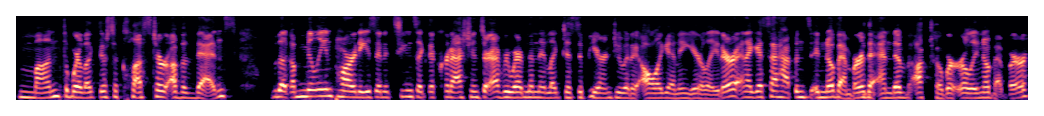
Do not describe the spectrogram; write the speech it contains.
month where like there's a cluster of events, like a million parties, and it seems like the Kardashians are everywhere, and then they like disappear and do it all again a year later. And I guess that happens in November, the end of October, early November,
